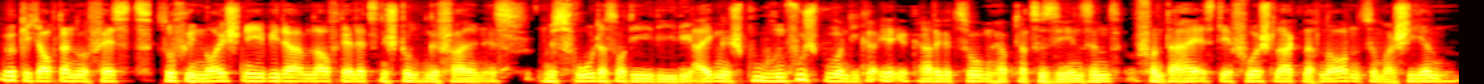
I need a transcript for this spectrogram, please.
wirklich auch dann nur fest, so viel Neuschnee wieder im Laufe der letzten Stunden gefallen ist. Du bist froh, dass noch die, die, die eigenen Spuren, Fußspuren, die ihr gerade gezogen habt, da zu sehen sind. Von daher ist der Vorschlag, nach Norden zu marschieren,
